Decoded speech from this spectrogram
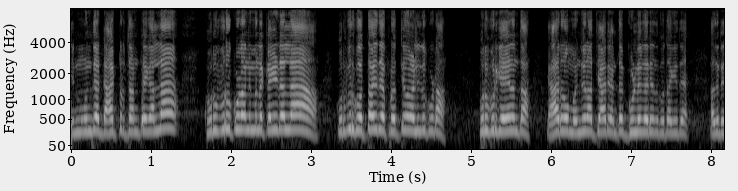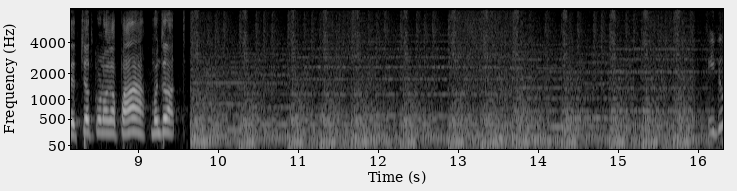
ಇನ್ನು ಮುಂದೆ ಡಾಕ್ಟರ್ ತಂಟೆಗಲ್ಲ ಕುರುಬರು ಕೂಡ ನಿಮ್ಮನ್ನು ಕೈ ಇಡಲ್ಲ. ಕುರುಬರು ಗೊತ್ತಾಗಿದೆ, ಪ್ರತಿಯೊಂದು ಹಳ್ಳಿ ಕೂಡ. ಕುರುಬರಿಗೆ ಏನಂತ, ಯಾರು ಮಂಜುನಾಥ್, ಯಾರು ಅಂತ ಗುಳ್ಳಿದಾರೆ ಅಂತ ಗೊತ್ತಾಗಿದೆ. ಅದನ್ನು ಎಚ್ಚೆತ್ಕೊಂಡು ಹೋಗಪ್ಪ, ಮಂಜುನಾಥ್. ಇದು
